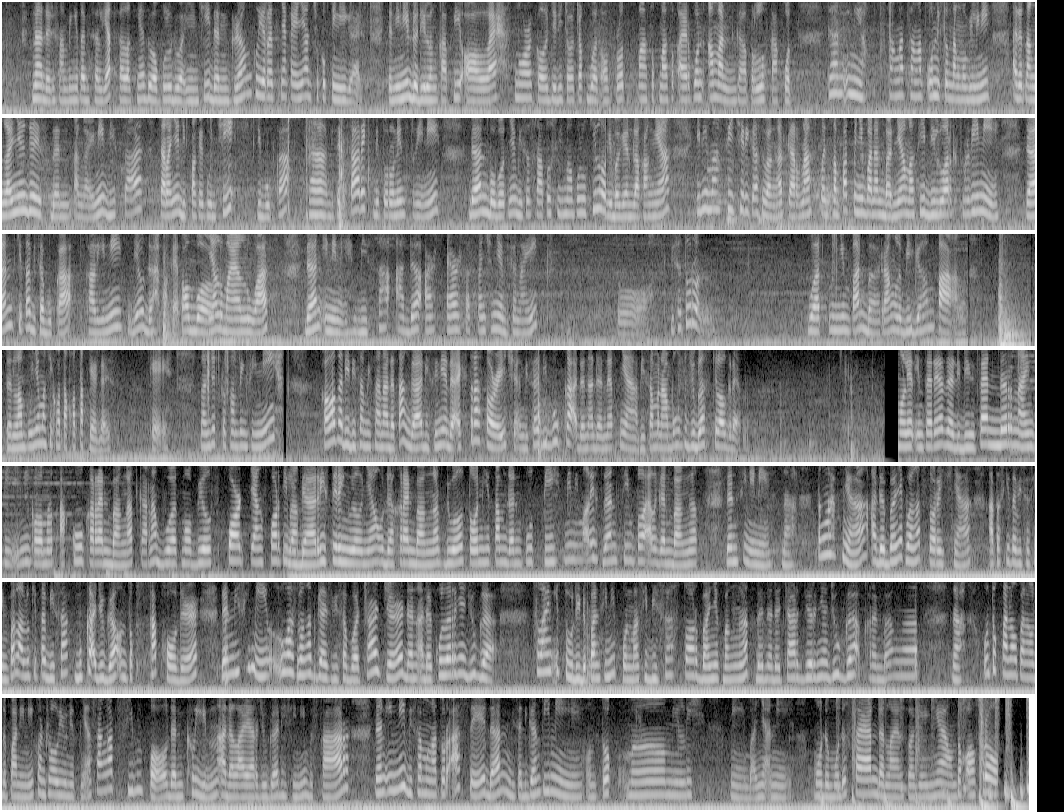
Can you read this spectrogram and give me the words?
Nah dari samping kita bisa lihat velgnya 22 inci dan ground clearance-nya kayaknya cukup tinggi guys. Dan ini udah dilengkapi oleh snorkel jadi cocok buat off-road masuk-masuk air pun aman gak perlu takut. Dan ini ya sangat-sangat unik tentang mobil ini ada tangganya guys dan tangga ini bisa caranya dipakai kunci dibuka nah bisa ditarik diturunin seperti ini dan bobotnya bisa 150 kilo di bagian belakangnya. Ini masih ciri khas banget karena tempat penyimpanan bannya masih di luar seperti ini. Dan kita bisa buka kali ini dia udah pakai tombolnya lumayan luas. Dan ini nih bisa ada air suspensionnya bisa naik. Tuh bisa turun. Buat menyimpan barang lebih gampang. Dan lampunya masih kotak-kotak ya guys. Oke, lanjut ke samping sini. Kalau tadi di samping sana ada tangga, di sini ada extra storage yang bisa dibuka dan ada netnya, bisa menampung 17 kg. Mau lihat interior dari Defender 90 ini kalau menurut aku keren banget karena buat mobil sport yang sporty banget. Dari steering wheelnya udah keren banget, dual tone hitam dan putih, minimalis dan simple elegan banget. Dan sini nih, nah tengahnya ada banyak banget storage-nya. Atas kita bisa simpan, lalu kita bisa buka juga untuk cup holder. Dan di sini luas banget guys, bisa buat charger dan ada coolernya juga. Selain itu di depan sini pun masih bisa store banyak banget dan ada chargernya juga keren banget. Nah untuk panel-panel depan ini control unitnya sangat simple dan clean. Ada layar juga di sini besar dan ini bisa mengatur AC dan bisa diganti nih untuk memilih nih banyak nih mode-mode sen dan lain sebagainya untuk off-road.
